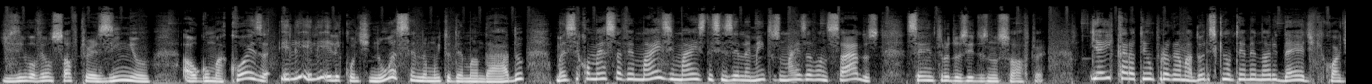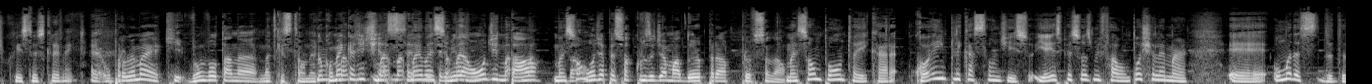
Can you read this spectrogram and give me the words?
de desenvolver um softwarezinho, alguma coisa, ele, ele, ele continua sendo muito demandado, mas você começa a ver mais e mais desses elementos mais avançados sendo introduzidos no software. E aí, cara, eu tenho programadores que não têm a menor ideia de que código que eles estão escrevendo. É, o problema é que, vamos voltar na, na questão, né? Não, Como é mas- que a gente mas- mas, mas- mas- determina mas- onde mas- tá, mas só um- onde a pessoa cruza de amador para profissional? Mas só um ponto aí, cara. Qual é a implicação disso? E aí as pessoas me falam, poxa, Lemar, é, uma das, da- da-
